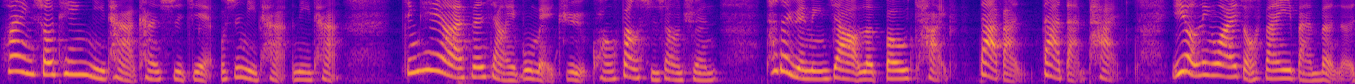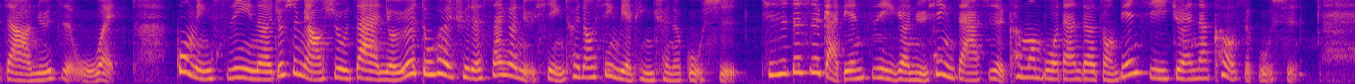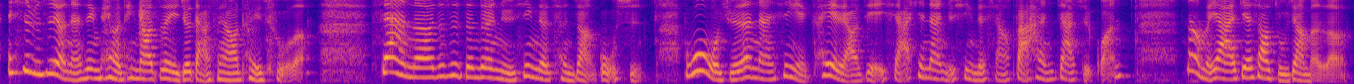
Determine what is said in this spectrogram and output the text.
欢迎收听妮塔看世界，我是妮塔，妮塔。今天要来分享一部美剧《狂放时尚圈》，它的原名叫《The Bold Type》大阪大胆派，也有另外一种翻译版本的叫《女子无畏》。顾名思义呢，就是描述在纽约都会区的三个女性推动性别平权的故事。其实这是改编自一个女性杂志《科梦波丹》的总编辑 Joanna Coles 的故事。哎，是不是有男性朋友听到这里就打算要退出了？虽然呢，这是针对女性的成长故事，不过我觉得男性也可以了解一下现代女性的想法和价值观。那我们要来介绍主角们了。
